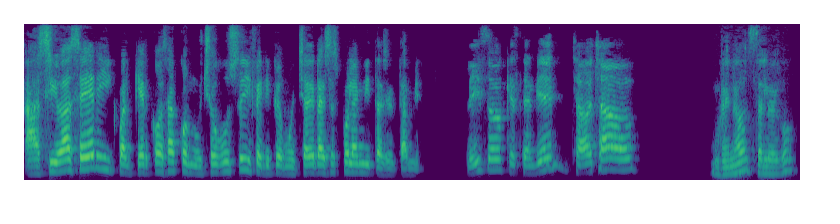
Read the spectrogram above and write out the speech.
Así va a ser y cualquier cosa con mucho gusto y Felipe, muchas gracias por la invitación también. Listo, que estén bien. Chao, chao. Bueno, hasta luego.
